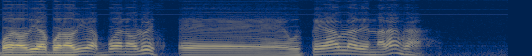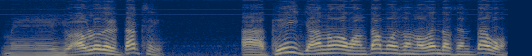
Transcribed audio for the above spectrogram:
Buenos días, buenos días. Bueno, Luis, eh, usted habla de naranja. Yo hablo del taxi. Aquí ya no aguantamos esos 90 centavos.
